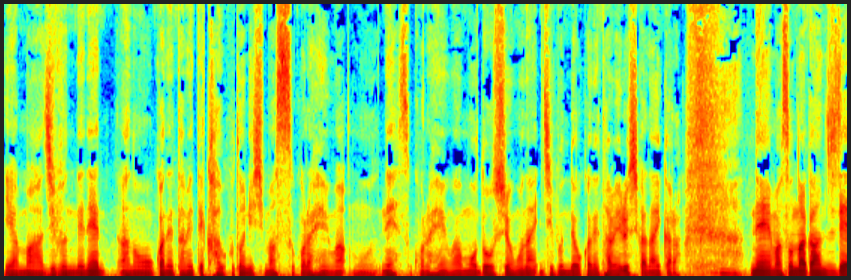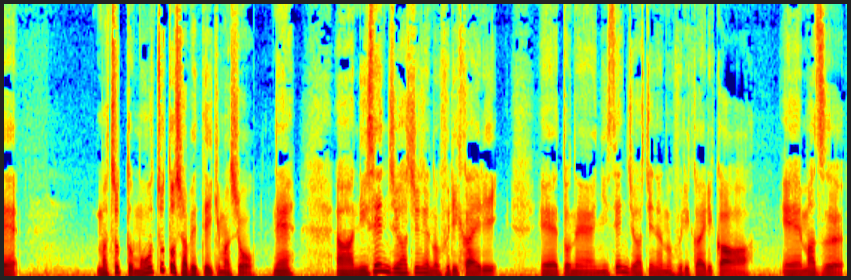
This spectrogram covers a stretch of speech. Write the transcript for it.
いや、まあ自分でね、あの、お金貯めて買うことにします、そこら辺は。もうね、そこら辺はもうどうしようもない。自分でお金貯めるしかないから。ね、まあそんな感じで、まあちょっともうちょっと喋っていきましょう。ね。あ、2018年の振り返り。えっ、ー、とね、2018年の振り返りか。えー、まず、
